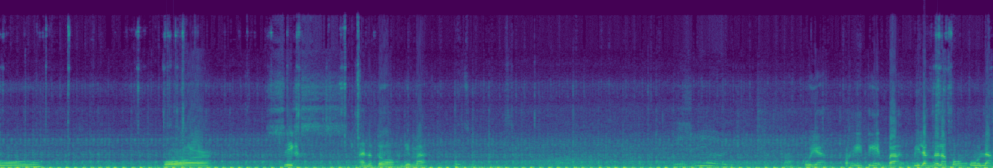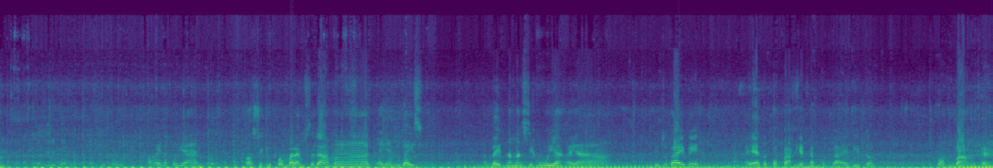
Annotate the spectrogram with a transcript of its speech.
2, 4, 6. Ano to? Lima? Ah, kuya. Pakitingin. Ba, bilang na lang po kung kulang. Okay na po yan? O sige po, maraming salamat. Ayan guys. Mabait naman si kuya. Kaya dito tayo, Bi. Ay, eto po, pakit na po tayo dito. Ito po ang bunker.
